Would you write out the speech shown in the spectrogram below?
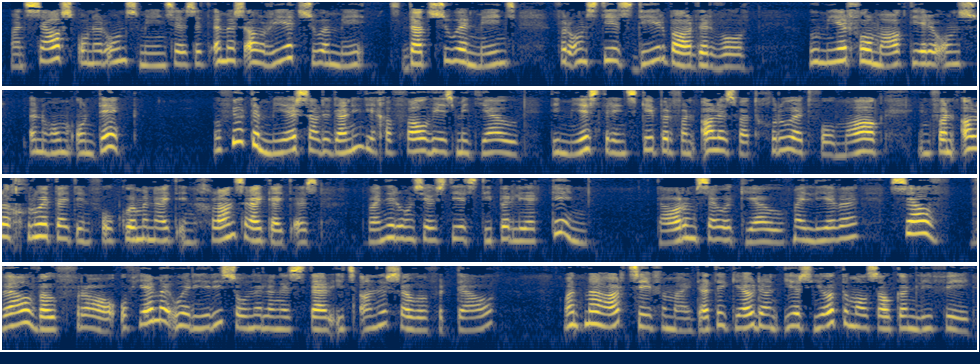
want selfs onder ons mense is het immers al reeds so dat so een mens vir ons steeds dierbaarder word, hoe meer volmaak dier ons in hom ontdek. Hoeveel te meer sal dit dan nie die geval wees met jou, die meester en skepper van alles wat groot, volmaak en van alle grootheid en volkomenheid en glansrijkheid is, wanneer ons jou steeds dieper leer ken. Daarom sou ek jou, my lewe, self wel wou vraag, of jy my oor hierdie sonderlinge ster iets anders sou wil vertel, want my hart sê vir my, dat ek jou dan eers heeltemal sal kan lief hee,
